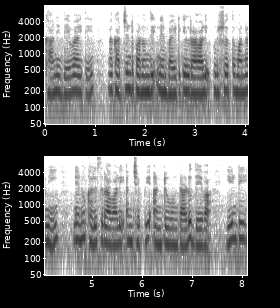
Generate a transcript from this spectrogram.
కానీ దేవ అయితే నాకు అర్జెంట్ పని ఉంది నేను బయటికి వెళ్ళి రావాలి. పురుషోత్తం అన్నని నేను కలిసి రావాలి అని చెప్పి అంటూ ఉంటాడు దేవ. ఏంటి?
